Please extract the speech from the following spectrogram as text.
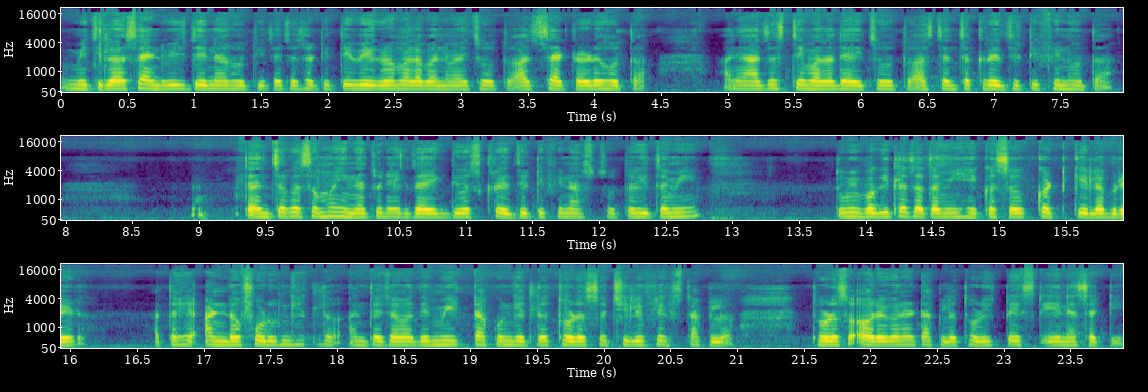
मी तिला सँडविच देणार होती. त्याच्यासाठी ते वेगळं मला बनवायचं होतं. आज सॅटर्डे होता आणि आजच ते मला द्यायचं होतं. आज त्यांचा क्रेझी टिफिन होता. त्यांचं कसं महिन्यातून एकदा एक दिवस क्रेझी टिफिन असतो. तर इथं मी तुम्ही बघितलंच आता मी हे कसं कट केलं ब्रेड आता हे अंडं फोडून घेतलं आणि त्याच्यामध्ये मीठ टाकून घेतलं थोडंसं चिली फ्लेक्स टाकलं थोडंसं ऑरेगनो टाकलं थोडी टेस्ट येण्यासाठी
